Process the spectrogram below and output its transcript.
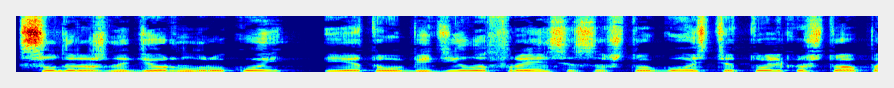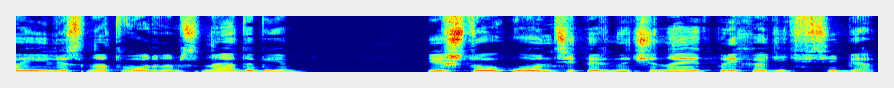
судорожно дернул рукой, и это убедило Фрэнсиса, что гостя только что опоили снотворным снадобьем, и что он теперь начинает приходить в себя.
